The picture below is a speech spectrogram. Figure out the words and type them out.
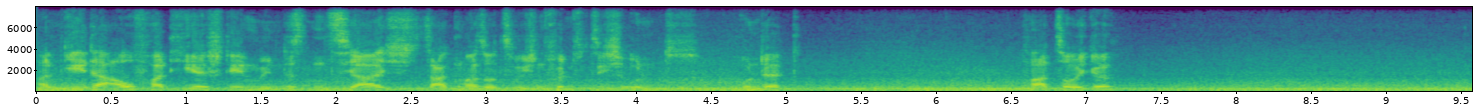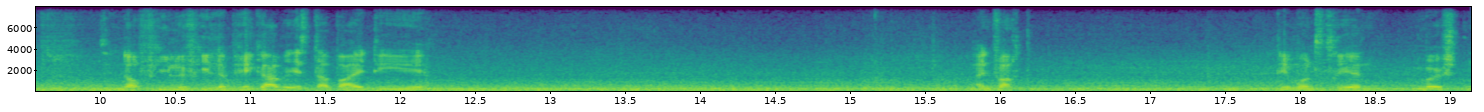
An jeder Auffahrt hier stehen mindestens, ja, ich sag mal so zwischen 50 und 100 Fahrzeuge. Auch viele, viele PKWs dabei, die einfach demonstrieren möchten.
